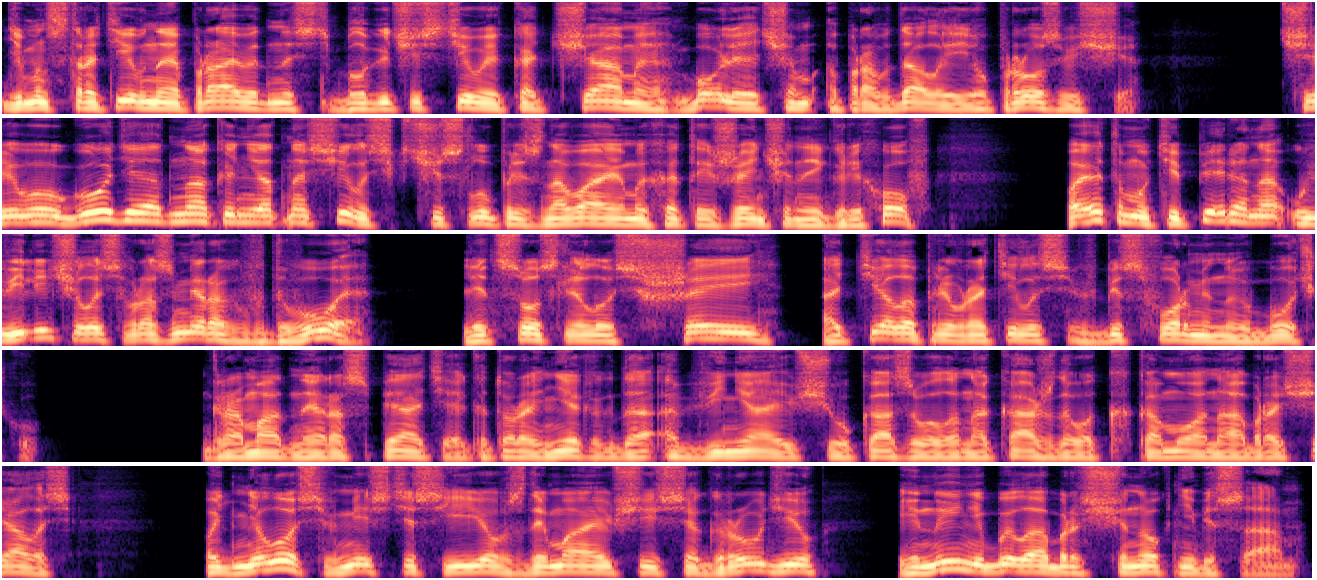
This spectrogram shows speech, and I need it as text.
Демонстративная праведность благочестивой Качамы более чем оправдала ее прозвище. Чревоугодие, однако, не относилось к числу признаваемых этой женщиной грехов, поэтому теперь она увеличилась в размерах вдвое, лицо слилось с шеей, а тело превратилось в бесформенную бочку. Громадное распятие, которое некогда обвиняюще указывало на каждого, к кому она обращалась, поднялось вместе с ее вздымающейся грудью и ныне было обращено к небесам.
